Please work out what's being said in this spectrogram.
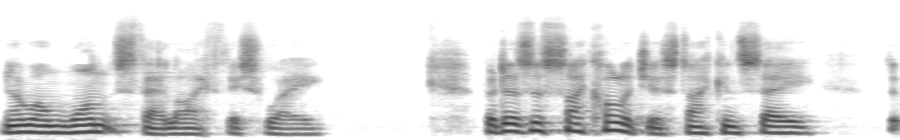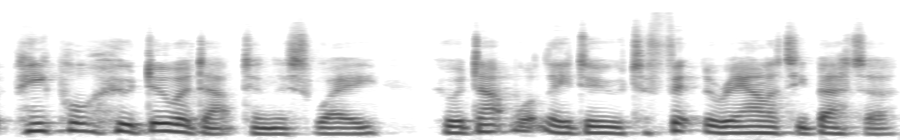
No one wants their life this way. But as a psychologist, I can say that people who do adapt in this way who adapt what they do to fit the reality better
